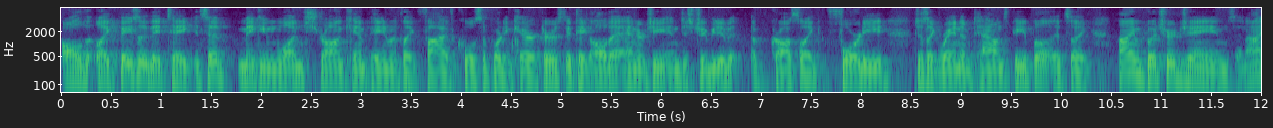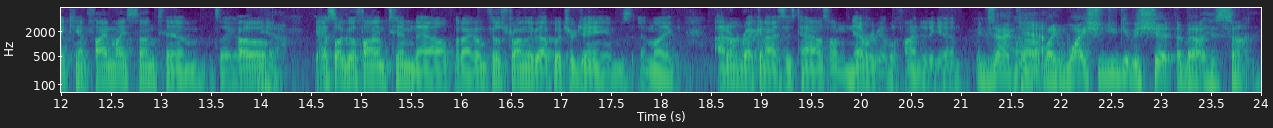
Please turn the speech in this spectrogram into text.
all the, like basically they take instead of making one strong campaign with like five cool supporting characters, they take all that energy and distribute it across like 40 just like random townspeople. It's like I'm Butcher James and I can't find my son Tim. It's like oh. Yeah. I guess I'll go find Tim now, but I don't feel strongly about Butcher James, and like I don't recognize his town, so I'll never be able to find it again. Exactly. Yeah. Like, why should you give a shit about his son?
